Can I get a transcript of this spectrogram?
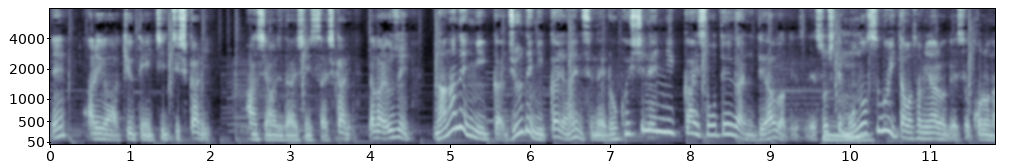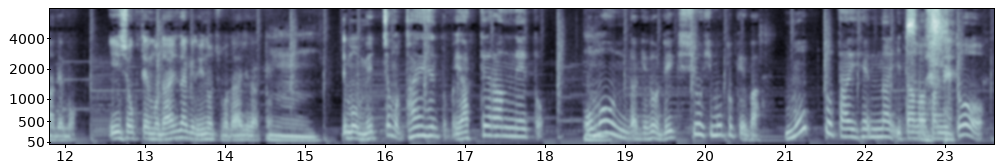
ね、あるいは9.11しかり、阪神・淡路大震災しかり。だから要するに、7年に1回、10年に1回じゃないんですよね。6、7年に1回想定外に出会うわけですね。そしてものすごい板挟みになるわけですよ、コロナでも。飲食店も大事だけど命も大事だと。でもめっちゃもう大変と、やってらんねえと思うんだけど、歴史を紐解けば、もっと大変な板挟みと、ね、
